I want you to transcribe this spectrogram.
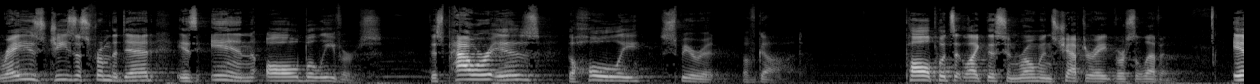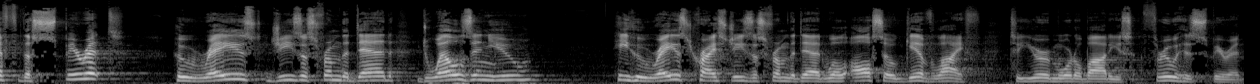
raised Jesus from the dead is in all believers. This power is the Holy Spirit of God. Paul puts it like this in Romans chapter 8 verse 11. If the Spirit who raised Jesus from the dead dwells in you, he who raised Christ Jesus from the dead will also give life to your mortal bodies through his Spirit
